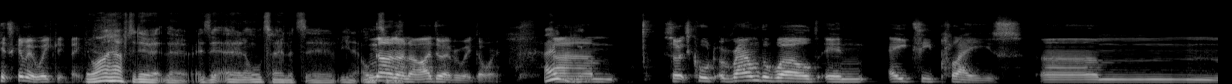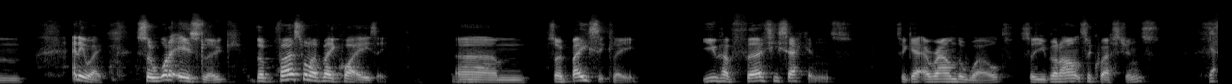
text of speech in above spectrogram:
It's going to be a weekly thing. Do I have to do it though? Is it an alternative? You know, No, no, no. I do it every week. Don't worry. Oh, yeah. Um, so it's called Around the World in 80 Plays. Um, anyway, so what it is, Luke, the first one I've made quite easy. Mm-hmm. Um, so basically, you have 30 seconds to get around the world. So you've got to answer questions. Yep.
